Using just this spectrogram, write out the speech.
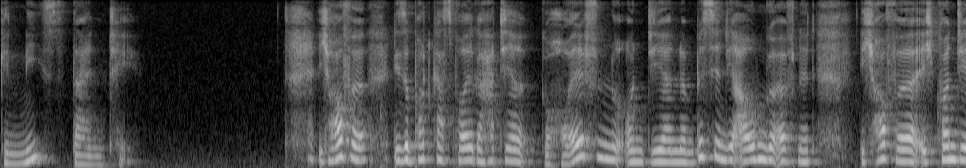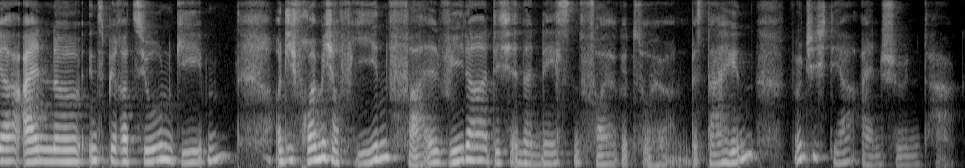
genieß deinen Tee. Ich hoffe, diese Podcast-Folge hat dir geholfen und dir ein bisschen die Augen geöffnet. Ich hoffe, ich konnte dir eine Inspiration geben und ich freue mich auf jeden Fall wieder, dich in der nächsten Folge zu hören. Bis dahin wünsche ich dir einen schönen Tag.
